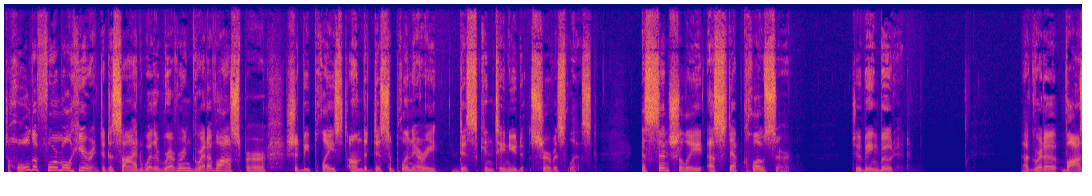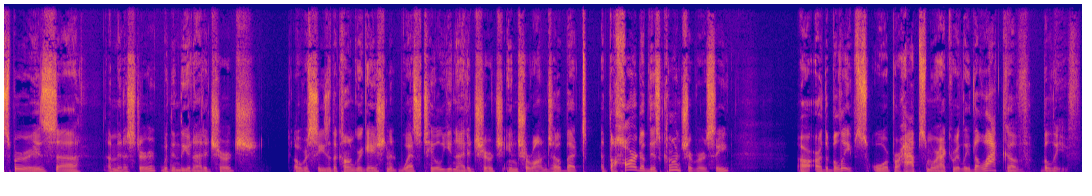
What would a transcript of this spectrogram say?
to hold a formal hearing to decide whether Reverend Gretta Vosper should be placed on the disciplinary discontinued service list. Essentially, a step closer to being booted. Uh, Gretta Vosper is uh, a minister within the United Church, oversees the congregation at West Hill United Church in Toronto, but at the heart of this controversy are, are the beliefs, or perhaps more accurately, the lack of belief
